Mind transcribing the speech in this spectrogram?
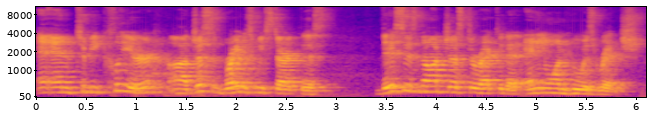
And to be clear, uh, just right as we start this, this is not just directed at anyone who is rich,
